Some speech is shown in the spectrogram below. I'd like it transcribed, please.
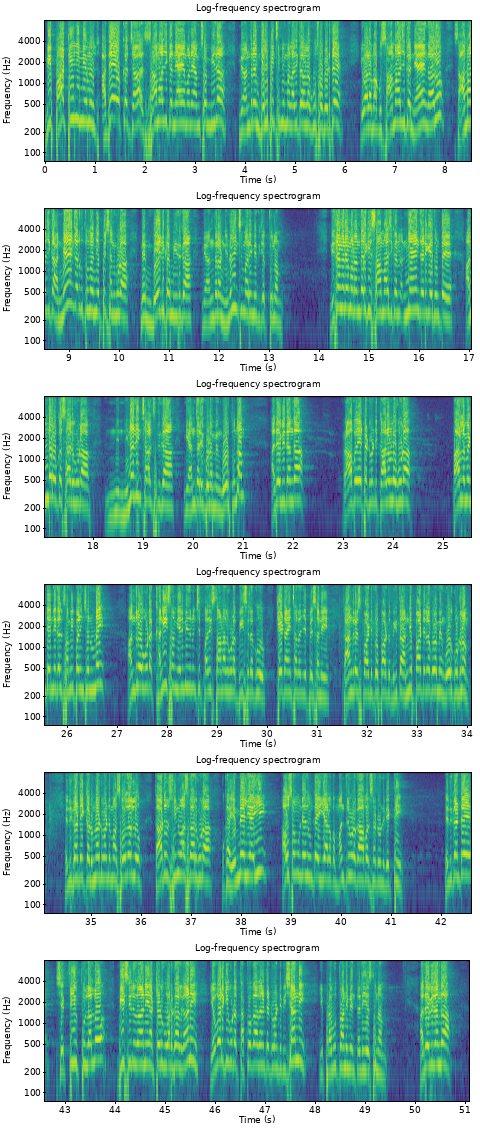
మీ పార్టీని మేము అదే యొక్క జా సామాజిక న్యాయం అనే అంశం మీద మేమందరం గెలిపించి మిమ్మల్ని అధికారంలో కూర్చోబెడితే ఇవాళ మాకు సామాజిక న్యాయం కాదు సామాజిక అన్యాయం జరుగుతుందని చెప్పేసి అని కూడా మేము వేదిక మీదుగా మీ అందరం నినదించి మరీ మీకు చెప్తున్నాం. నిజంగానే మనందరికీ సామాజిక అన్యాయం జరిగేది ఉంటే అందరూ ఒకసారి కూడా ని- నినదించాల్సిందిగా మీ అందరికీ కూడా మేము కోరుతున్నాం. అదేవిధంగా రాబోయేటటువంటి కాలంలో కూడా పార్లమెంట్ ఎన్నికలు సమీపించనున్నాయి అందులో కూడా కనీసం ఎనిమిది నుంచి పది స్థానాలు కూడా బీసీలకు కేటాయించాలని చెప్పేసి అని కాంగ్రెస్ పార్టీతో పాటు మిగతా అన్ని పార్టీలకు కూడా మేము కోరుకుంటున్నాం. ఎందుకంటే ఇక్కడ ఉన్నటువంటి మా సోదరులు తాడూరు శ్రీనివాస్ గారు కూడా ఒక ఎమ్మెల్యే అయ్యి అవసరం ఉండేది ఉంటే ఇవాళ ఒక మంత్రి కూడా కావాల్సినటువంటి వ్యక్తి. ఎందుకంటే శక్తియుక్తులలో బీసీలు కానీ అట్టడుగు వర్గాలు కానీ ఎవరికి కూడా తక్కువ కాదనేటటువంటి విషయాన్ని ఈ ప్రభుత్వానికి మేము తెలియజేస్తున్నాం. అదేవిధంగా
